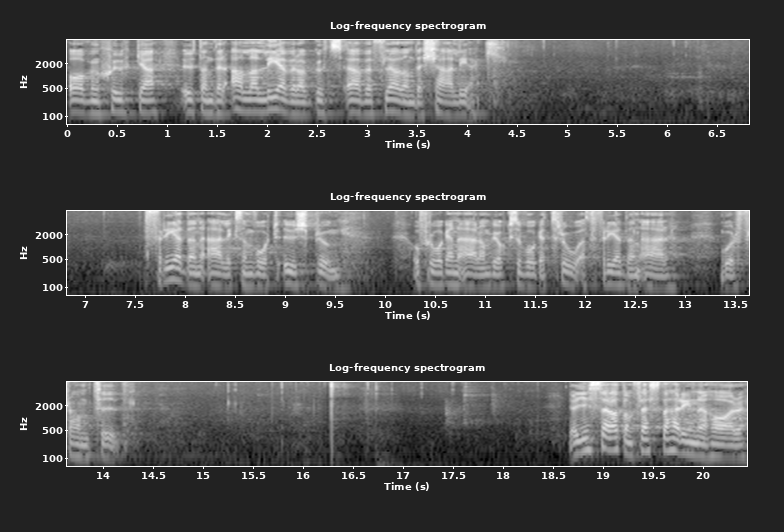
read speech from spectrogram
avundsjuka, utan där alla lever av Guds överflödande kärlek. Freden är liksom vårt ursprung och frågan är om vi också vågar tro att freden är vår framtid. Jag gissar att de flesta här inne har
